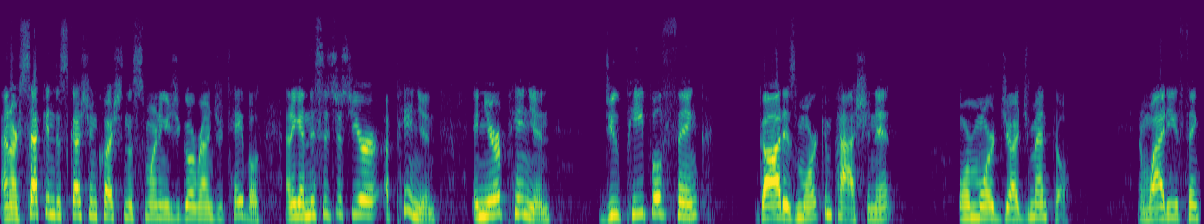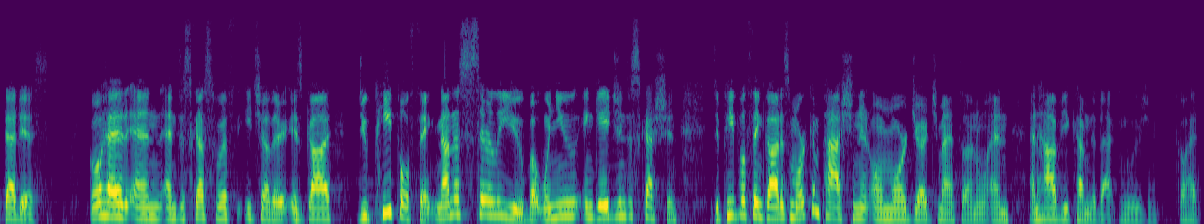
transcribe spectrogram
And our second discussion question this morning as you go around your tables, and again, this is just your opinion. In your opinion, do people think God is more compassionate or more judgmental? And why do you think that is? Go ahead and, and discuss with each other. Is God, do people think, not necessarily you, but when you engage in discussion, do people think God is more compassionate or more judgmental? And, and, and how have you come to that conclusion? Go ahead.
